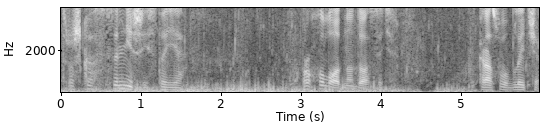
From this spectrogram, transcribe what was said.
трошки сильніший стає. Прохолодно досить. Якраз в обличчя.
